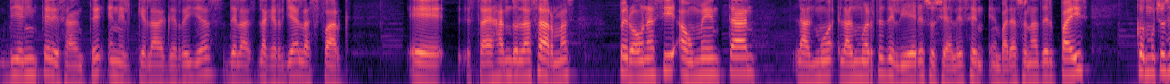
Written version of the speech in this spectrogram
bien interesante en el que las guerrillas de las, la guerrilla de las FARC eh, está dejando las armas, pero aún así aumentan las, las muertes de líderes sociales en, en, varias zonas del país, con muchos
